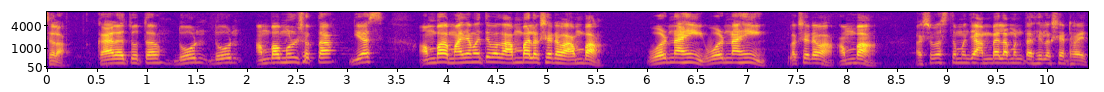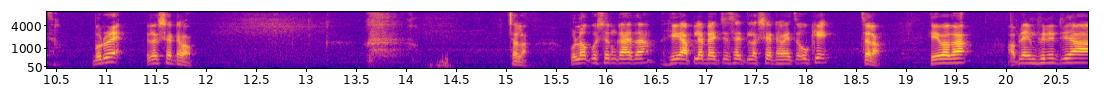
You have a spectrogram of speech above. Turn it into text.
चला काय आलं होतं दोन दोन आंबा म्हणू शकता? यस आंबा माझ्या मते बघा आंबा लक्षात ठेवा आंबा. वड नाही वड नाही. लक्षात ठेवा आंबा. अश्वस्त म्हणजे आंब्याला म्हणतात हे लक्षात ठेवायचं. बरोबर आहे? हे लक्षात ठेवा. चला पुढला क्वेश्चन काय आता? हे आपल्या बॅचेस आहेत लक्षात ठेवायचं. ओके चला. हे बघा आपल्या इन्फिनिटीच्या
